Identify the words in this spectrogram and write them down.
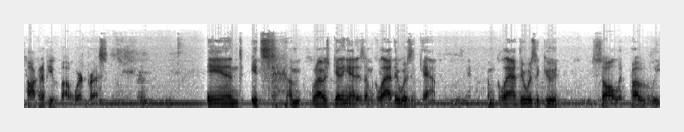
talking to people about WordPress. And it's um, what I was getting at is I'm glad there was a gap I'm glad there was a good solid probably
